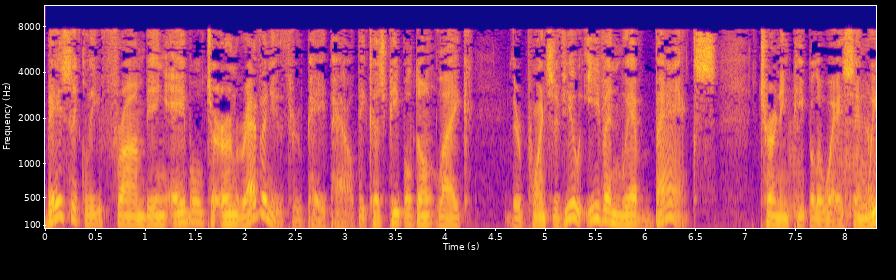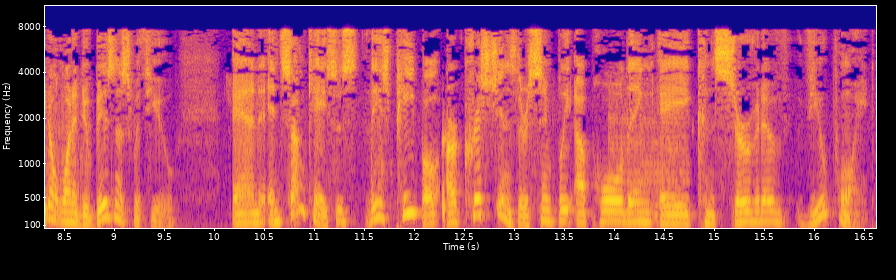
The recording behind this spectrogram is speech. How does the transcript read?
basically from being able to earn revenue through PayPal because people don't like their points of view. Even we have banks turning people away saying, we don't want to do business with you. And in some cases, these people are Christians. They're simply upholding a conservative viewpoint.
